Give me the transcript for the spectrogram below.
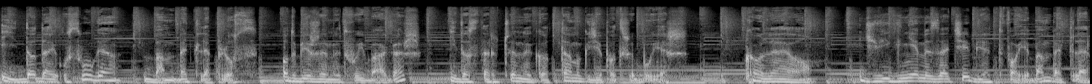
i dodaj usługę Bambetle Plus. Odbierzemy Twój bagaż i dostarczymy go tam, gdzie potrzebujesz. Koleo. Dźwigniemy za Ciebie Twoje bambetle.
